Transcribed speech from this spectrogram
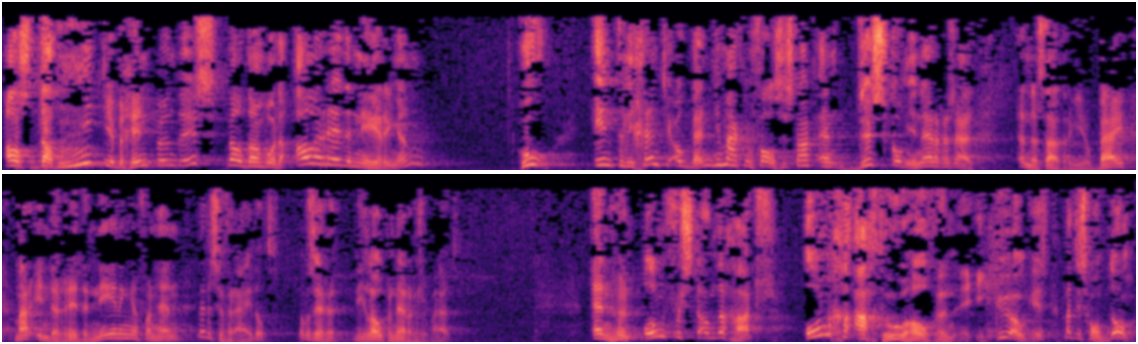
Als dat niet je beginpunt is, wel dan worden alle redeneringen, hoe intelligent je ook bent, je maakt een valse start en dus kom je nergens uit. En dan staat er hier ook bij, maar in de redeneringen van hen werden ze verijdeld. Dat wil zeggen, die lopen nergens op uit. En hun onverstandig hart, Ongeacht hoe hoog hun IQ ook is, maar het is gewoon dom.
